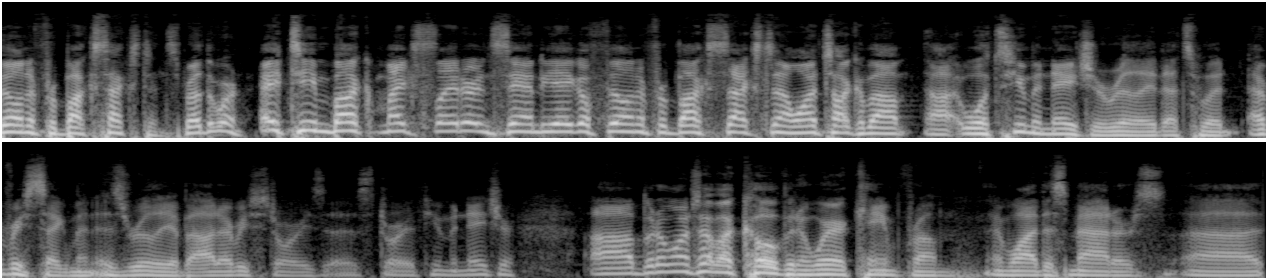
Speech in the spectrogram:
filling in for Buck Sexton. Spread the word. Hey, Team Buck, Mike Slater in San Diego filling in for Buck Sexton. I want to talk about, uh, well, it's human nature, really. That's what every segment is really about. Every story is a story of human nature. Uh, but I want to talk about COVID and where it came from and why this matters. Uh,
